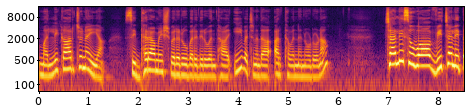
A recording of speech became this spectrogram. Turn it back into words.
ಮಲ್ಲಿಕಾರ್ಜುನಯ್ಯ. ಸಿದ್ಧರಾಮೇಶ್ವರರು ಬರೆದಿರುವಂಥ ಈ ವಚನದ ಅರ್ಥವನ್ನು ನೋಡೋಣ. ಚಲಿಸುವ ವಿಚಲಿತ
